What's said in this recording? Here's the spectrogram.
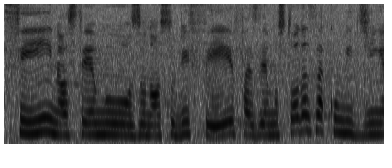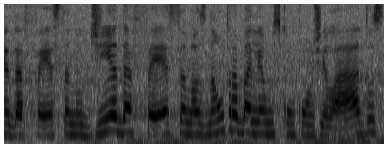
Sim, nós temos o nosso buffet, fazemos toda a comidinha da festa no dia da festa, nós não trabalhamos com congelados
